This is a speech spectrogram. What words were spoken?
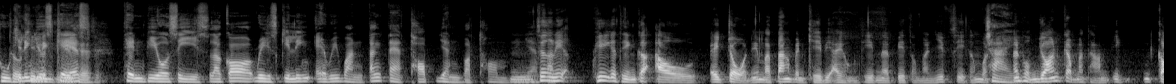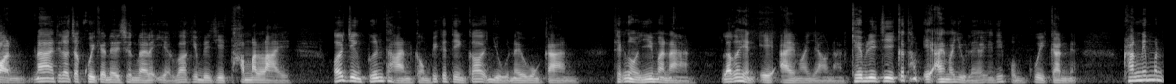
two Two killing killing use case use case 10 POCs แล้วก็ reskilling everyone ตั้งแต่ top ยัน bottom อย่างเงี้ยซึ่งคอัรับนนี้พี่กระทิงก็เอาไอ้โจทย์นี้มาตั้งเป็น KPI ของทีมในปี 2024 ทั้งหมดใช่งั้นผมย้อนกลับมาถามอีกก่อนหน้าที่เราจะคุยกันในเชิงรายละเอียดว่า KBG ทำอะไร เพราะจริงพื้นฐานของพี่กระทิงก็อยู่ในวงการเทคโนโลยีมานาน แล้วก็เห็น AI มายาวนาน KBG ก็ทำ AI มาอยู่แล้วอย่างที่ผมคุยกันเนี่ยครั้งนี้มัน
